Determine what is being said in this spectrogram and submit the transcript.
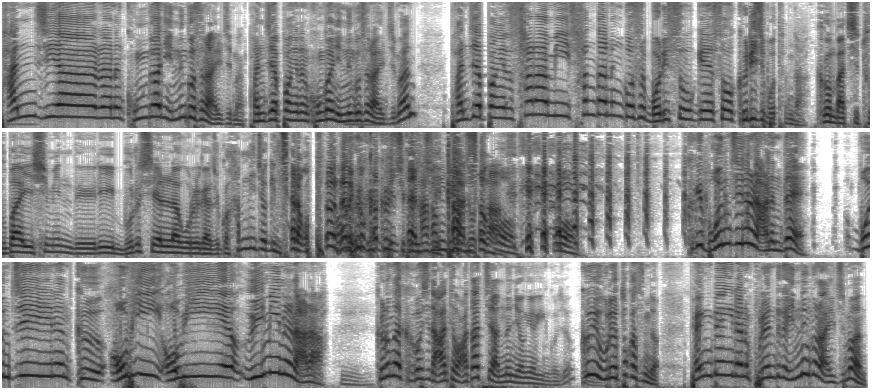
반지하라는 공간이 있는 것은 알지만, 반지하방이라는 공간이 있는 것은 알지만, 반지하방에서 사람이 산다는 것을 머릿속에서 그리지 못한다. 그건 마치 두바이 시민들이 무르시엘라고를 가지고 합리적인 차라고 표현하는 그- 것과 그렇지, 비슷한 그렇지. 가성비가 감성. 좋다. 어, 어. 그게 뭔지는 아는데, 뭔지는 그 어휘, 어휘의 의미는 알아. 그러나 그것이 나한테 와닿지 않는 영역인 거죠. 그게 우리가 똑같습니다. 뱅뱅이라는 브랜드가 있는 건 알지만,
